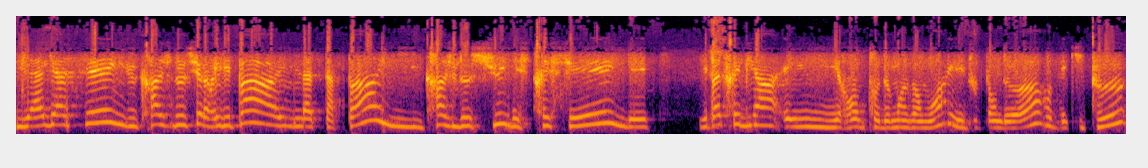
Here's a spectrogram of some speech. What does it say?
il est agacé, il lui crache dessus. Alors il est pas, il la tape pas, il crache dessus, il est stressé, il est, il est pas très bien et il rentre de moins en moins. Il est tout le temps dehors dès qu'il peut.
